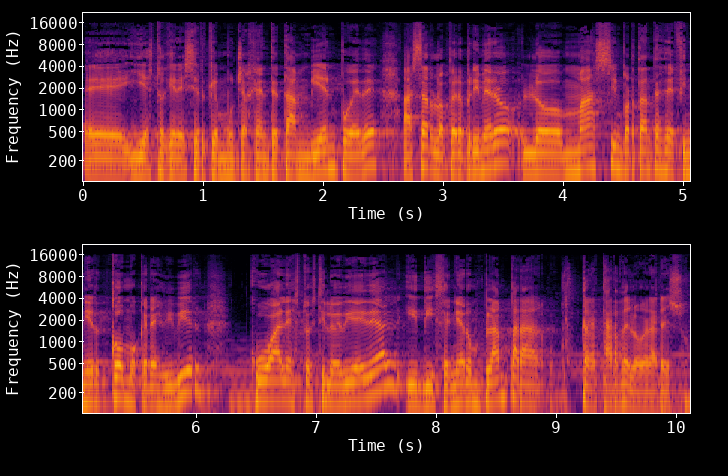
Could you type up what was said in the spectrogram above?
eh, y esto quiere decir que mucha gente también puede hacerlo. Pero primero, lo más importante es definir cómo querés vivir, cuál es tu estilo de vida ideal y diseñar un plan para tratar de lograr eso.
